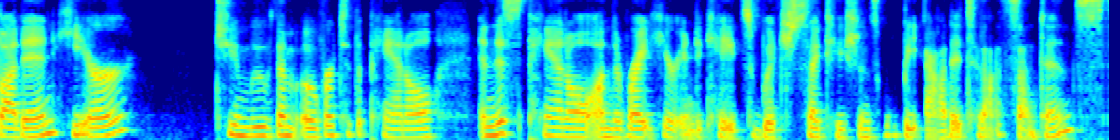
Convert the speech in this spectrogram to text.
button here to move them over to the panel. And this panel on the right here indicates which citations will be added to that sentence.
